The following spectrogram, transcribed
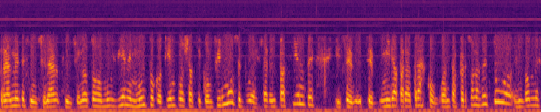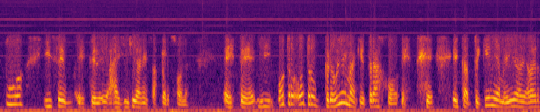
realmente funcionar, funcionó todo muy bien. En muy poco tiempo ya se confirmó, se puede estar el paciente y se, mira para atrás con cuántas personas estuvo, en dónde estuvo y se este, aíslan esas personas. Este, y otro otro problema que trajo este, esta pequeña medida de haber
